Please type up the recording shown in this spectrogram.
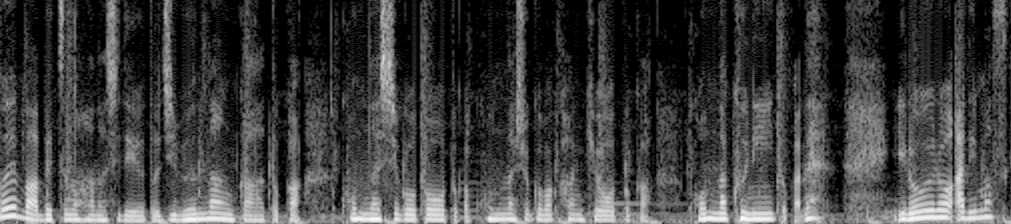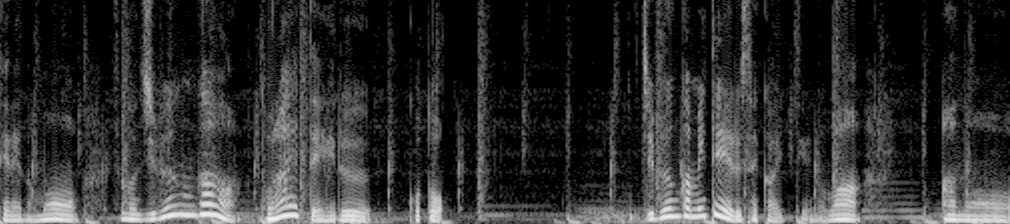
例えば別の話で言うと自分なんかとかこんな仕事とかこんな職場環境とかこんな国とかね。いろいろありますけれどもその自分が捉えていること自分が見ている世界っていうのはあの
